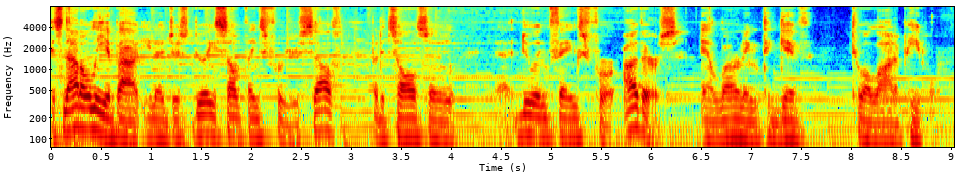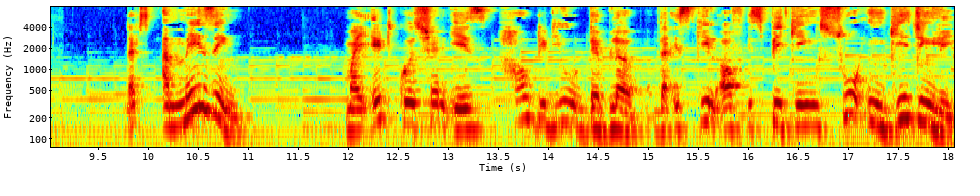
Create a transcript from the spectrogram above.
it's not only about, you know, just doing some things for yourself, but it's also uh, doing things for others and learning to give to a lot of people. That's amazing. My eighth question is How did you develop the skill of speaking so engagingly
